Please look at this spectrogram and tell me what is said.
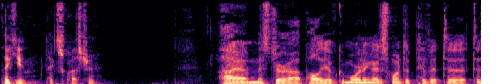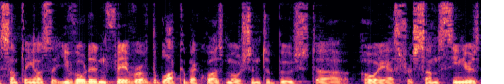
Thank you. Next question. Hi, I'm Mr. Uh, Poilievre. Good morning. I just wanted to pivot to, to, something else. You voted in favor of the Bloc Québécois motion to boost uh, OAS for some seniors.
